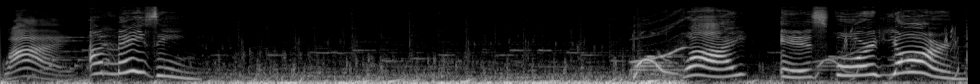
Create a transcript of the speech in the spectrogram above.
Why? Amazing! Y is for yarn.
